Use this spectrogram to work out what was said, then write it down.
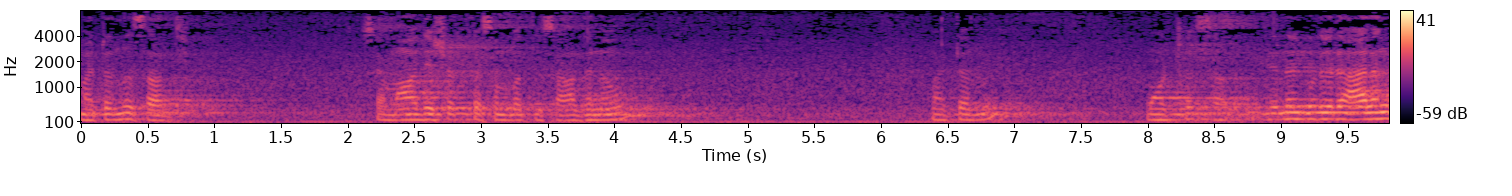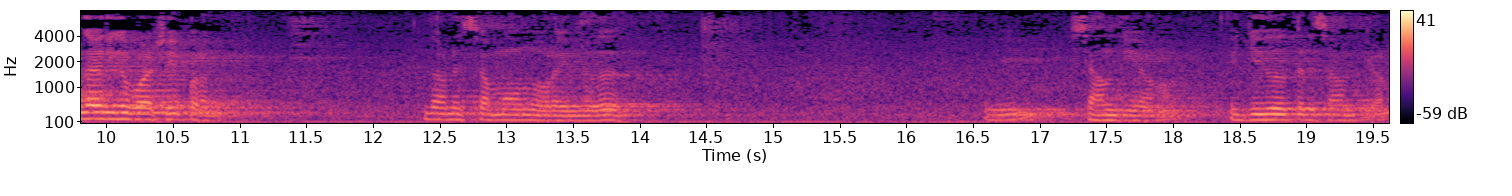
മറ്റൊന്ന് സാധ്യം. സമാധി ഷട്ക സമ്പത്തി സാധനവും മറ്റൊന്ന് മോക്ഷസാധനം ഇതിനെ ഇവിടെ ഒരു ആലങ്കാരിക ഭാഷയിൽ പറഞ്ഞു. എന്താണ് ശമം എന്ന് പറയുന്നത്. ഈ ശാന്തിയാണ്. ഈ ജീവിതത്തിൽ ശാന്തിയാണ്.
